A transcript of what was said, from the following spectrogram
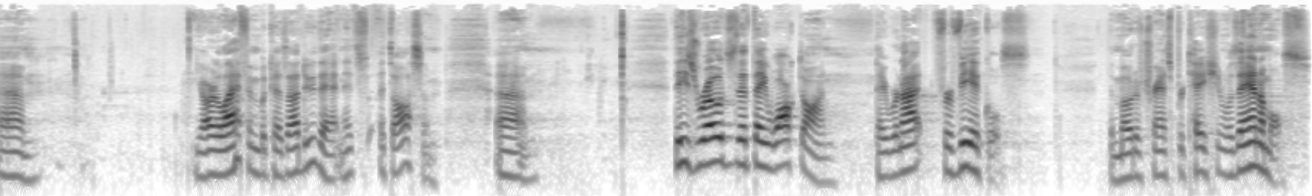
Um, you are laughing because I do that, and it's, it's awesome. Um, these roads that they walked on, they were not for vehicles. The mode of transportation was animals.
